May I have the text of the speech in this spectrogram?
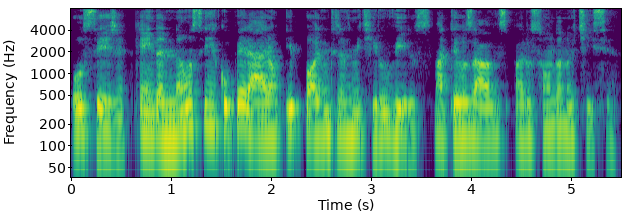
ou seja, que ainda não se recuperaram e podem transmitir o vírus. Matheus Alves para o Som da Notícia notícia.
